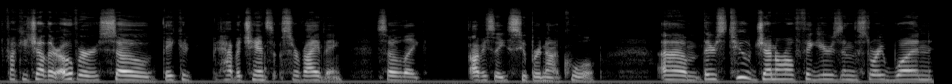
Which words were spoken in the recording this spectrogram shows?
fuck each other over so they could have a chance of surviving. So like obviously super not cool. Um, there's two general figures in the story. One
